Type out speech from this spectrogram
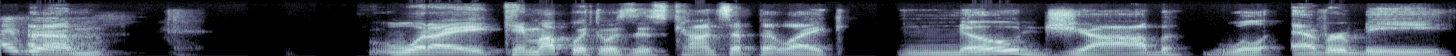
I will. Um, what I came up with was this concept that like no job will ever be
